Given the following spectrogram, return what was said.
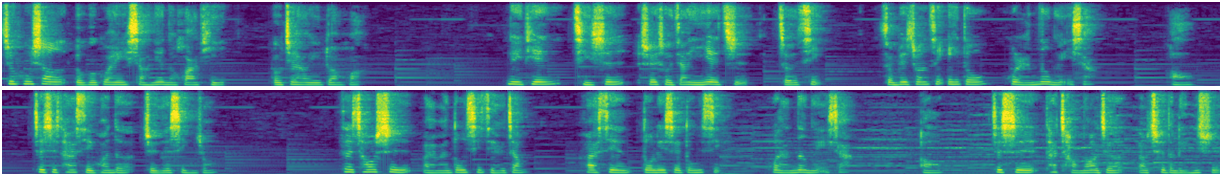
知乎上有个关于想念的话题，有这样一段话。那天起身，随手将一页纸折起，准备装进衣兜，忽然愣了一下。哦，这是他喜欢的纸的形状。在超市买完东西结账，发现多了一些东西，忽然愣了一下。哦，这是他吵闹着要吃的零食。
